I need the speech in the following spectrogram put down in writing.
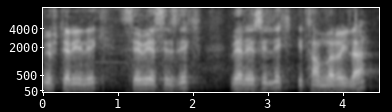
Müfterilik, seviyesizlik ve rezillik ithamlarıyla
